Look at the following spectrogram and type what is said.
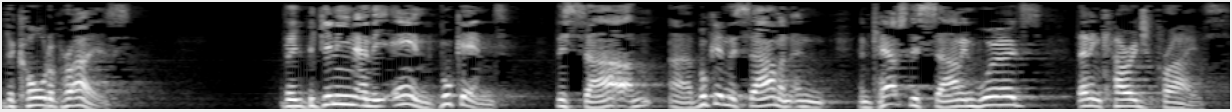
the call to praise. The beginning and the end, bookend this psalm, uh, bookend this psalm and, and, and couch this psalm in words that encourage praise.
